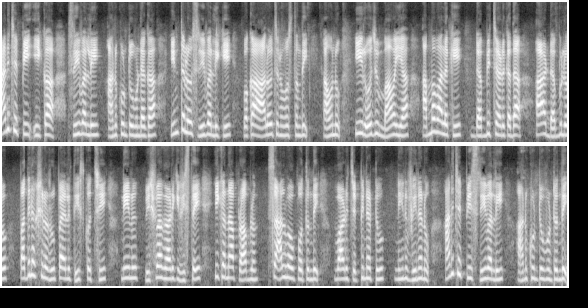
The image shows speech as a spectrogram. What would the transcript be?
అని చెప్పి ఇక శ్రీవల్లి అనుకుంటూ ఉండగా ఇంతలో శ్రీవల్లికి ఒక ఆలోచన వస్తుంది. అవును ఈరోజు మావయ్య అమ్మ వాళ్ళకి డబ్బిచ్చాడు కదా. ఆ డబ్బులో పది లక్షల రూపాయలు తీసుకొచ్చి నేను విశ్వగాడికి ఇస్తే ఇక నా ప్రాబ్లం సాల్వ్ అయిపోతుంది వాడు చెప్పినట్టు నేను వినను అని చెప్పి శ్రీవల్లి అనుకుంటూ ఉంటుంది.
